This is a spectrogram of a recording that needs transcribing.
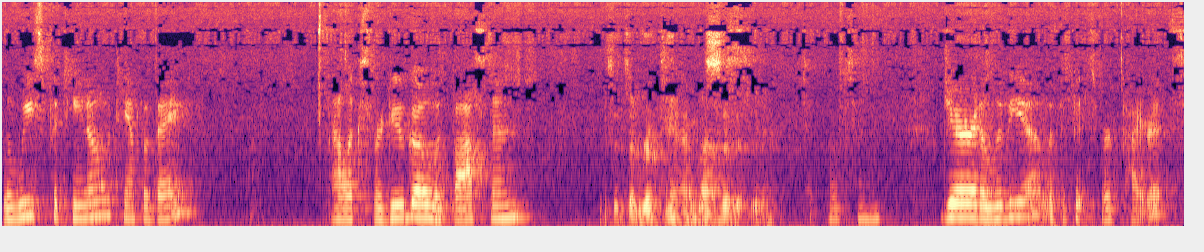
Luis Patino, Tampa Bay. Alex Verdugo with Boston. Is it the rookie? Yeah, I said it there. Wilson. Jared Olivia with the Pittsburgh Pirates.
